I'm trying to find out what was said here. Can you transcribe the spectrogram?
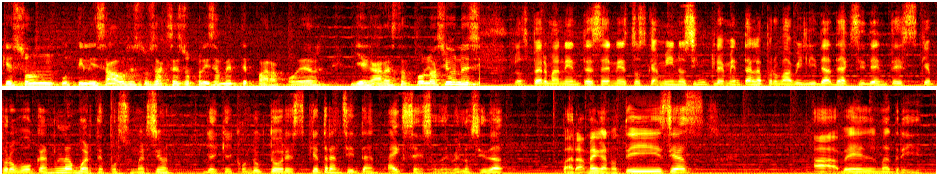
que son utilizados estos accesos precisamente para poder llegar a estas poblaciones. Los permanentes en estos caminos incrementan la probabilidad de accidentes que provocan la muerte por sumersión, ya que hay conductores que transitan a exceso de velocidad. Para Mega Noticias, Abel Madrid.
